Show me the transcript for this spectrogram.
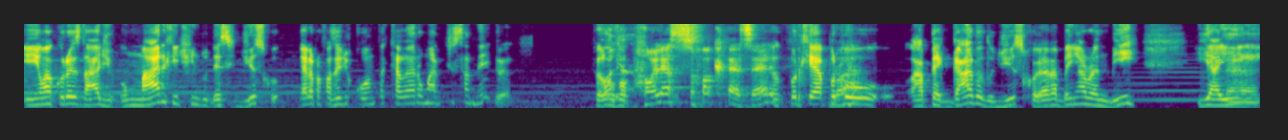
E uma curiosidade, o marketing desse disco era pra fazer de conta que ela era uma artista negra. Pelo Olha. vo- Olha só, cara, sério. porque porque o, a pegada do disco era bem R&B, e aí É.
